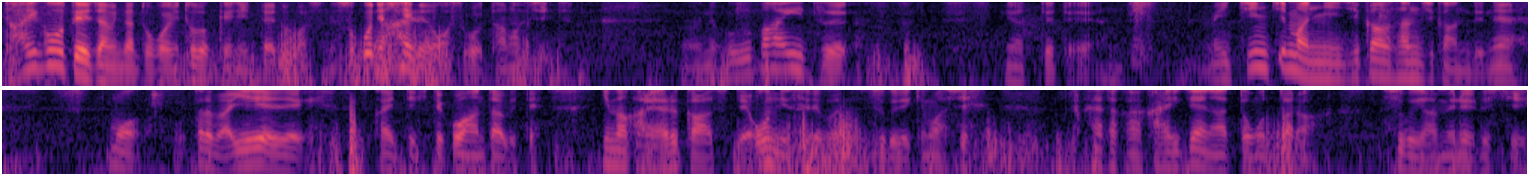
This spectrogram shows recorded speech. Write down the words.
大豪邸じゃんみたいなところに届けに行ったりとかですねそこに入るのがすごい楽しいですね。ウーバーイーツやってて1日まあ2時間3時間でねもう例えば家で帰ってきてご飯食べて今からやるかっつってオンにすればすぐできますし疲れたから帰りたいなと思ったらすぐやめれるし、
